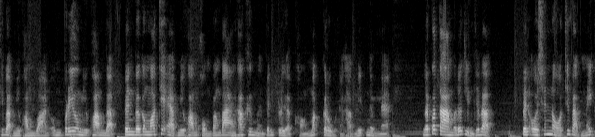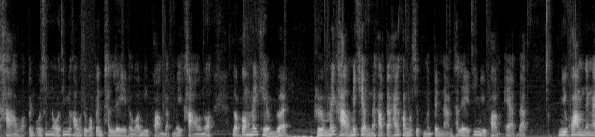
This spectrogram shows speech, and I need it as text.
ที่แบบมีความหวานอมเปรี้ยว มีความแบบเป็นเบอร์กามอตที่แอบมีความขมบางๆครับคือเหมือนเป็นเปลือกของมะกรูดนะครับนิดนึงนะแล้วก็ตามมาด้วยกลิ่นที่แบบเป็นโอเชียนโน e ที่แบบไม่คาวอะเป็นโอเชียนโน e ที่มีความรู้สึกว่าเป็นทะเล แต่ว่ามีความแบบไม่คาวเนาะแล้วก็ไม่เค็มด้วย คือไม่คาวไม่เค็มนะครับ แต่ให้ความรู้สึกเหมือนเป็นน้ำทะเลที่มีความแอบแบบ มีความยังไง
